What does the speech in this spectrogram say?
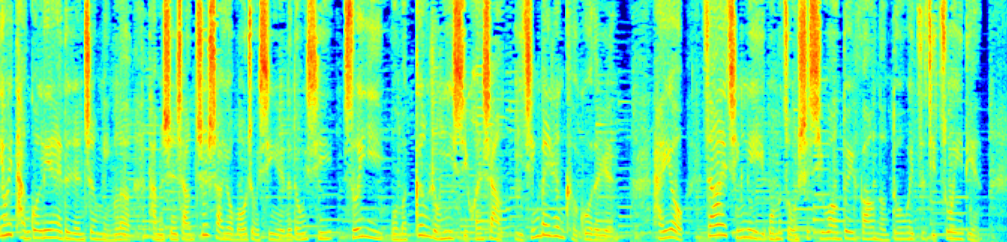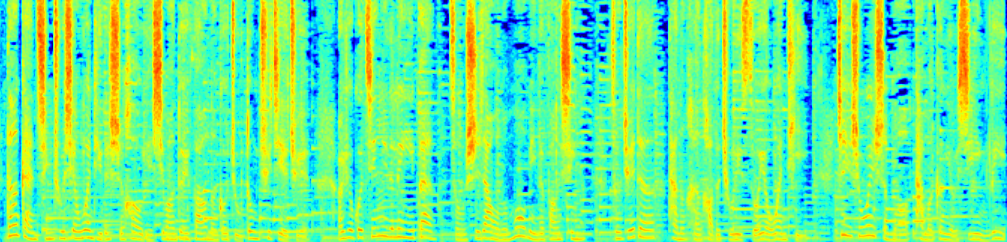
因为谈过恋爱的人证明了，他们身上至少有某种吸引人的东西，所以我们更容易喜欢上已经被认可过的人。还有，在爱情里，我们总是希望对方能多为自己做一点；当感情出现问题的时候，也希望对方能够主动去解决。而有过经历的另一半，总是让我们莫名的放心，总觉得他能很好的处理所有问题。这也是为什么他们更有吸引力。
